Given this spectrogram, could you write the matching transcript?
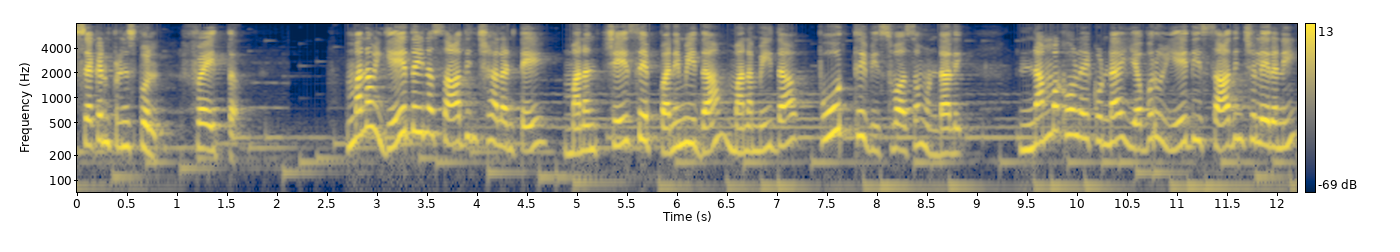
Second principle faith. మనం ఏదైనా సాధించాలంటే మనం చేసే పని మీద మన మీద పూర్తి విశ్వాసం ఉండాలి. నమ్మకం లేకుండా ఎవరు ఏది సాధించలేరని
